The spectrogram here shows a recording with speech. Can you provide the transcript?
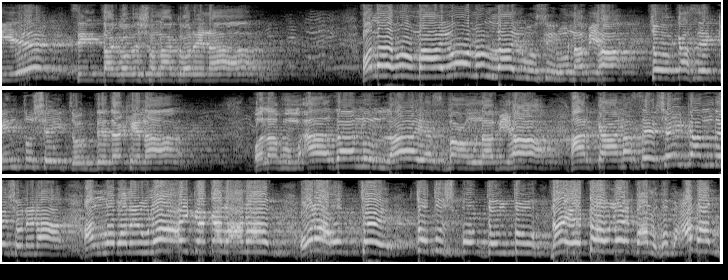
দিয়ে চিন্তা গবেষণা করে না। চোখ আছে, কিন্তু সেই চোখ দিয়ে দেখে না। ওলাহুম আযানুল্লাহ ইয়াসমাউনা বিহা। আর কান আছে, সেই কান দিয়ে শোনে না। আল্লাহ বলেন, উলাইকা কাল আনাম। ওরা হচ্ছে চতুষ্পদ জন্তু না, এটাও নয়, বালহুম আদাল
